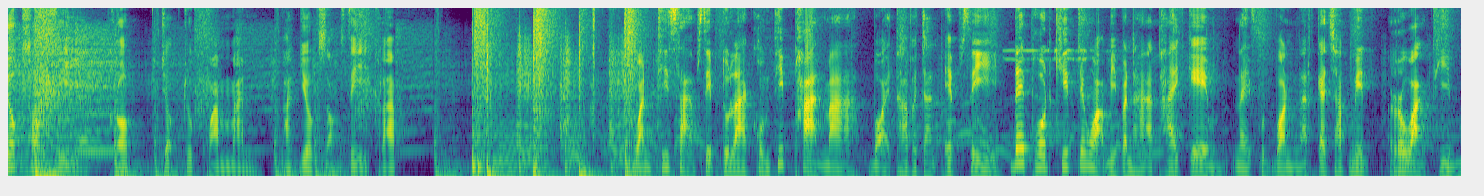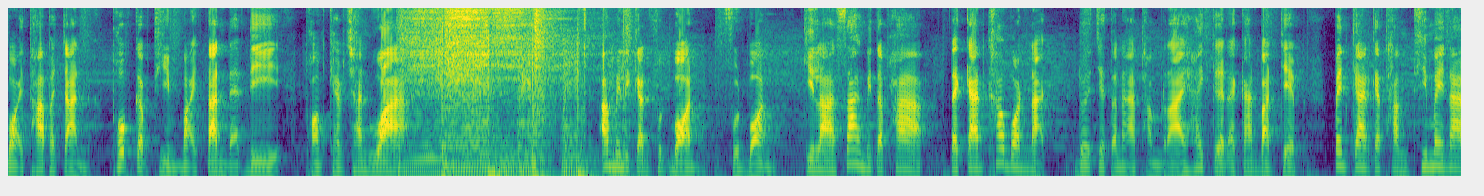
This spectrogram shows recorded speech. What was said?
ยก 2-4 ครบจบทุกความมัน พักยก 2-4 ครับ วันที่ 30 ตุลาคมที่ผ่านมา บอยท่าประจัน FC ได้โพสต์คลิปจังหวะมีปัญหาท้ายเกม ในฟุตบอลนัดกระชับมิตร ระหว่างทีมบอยท่าประจัน พบกับทีมไบตันแดดดี้พร้อมแคปชั่นว่า อเมริกันฟุตบอล ฟุตบอล กีฬาสร้างมิตรภาพ แต่การเข้าบอลหนัก โดยเจตนาทำร้ายให้เกิดอาการบาดเจ็บ เป็นการกระทำที่ไม่น่า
